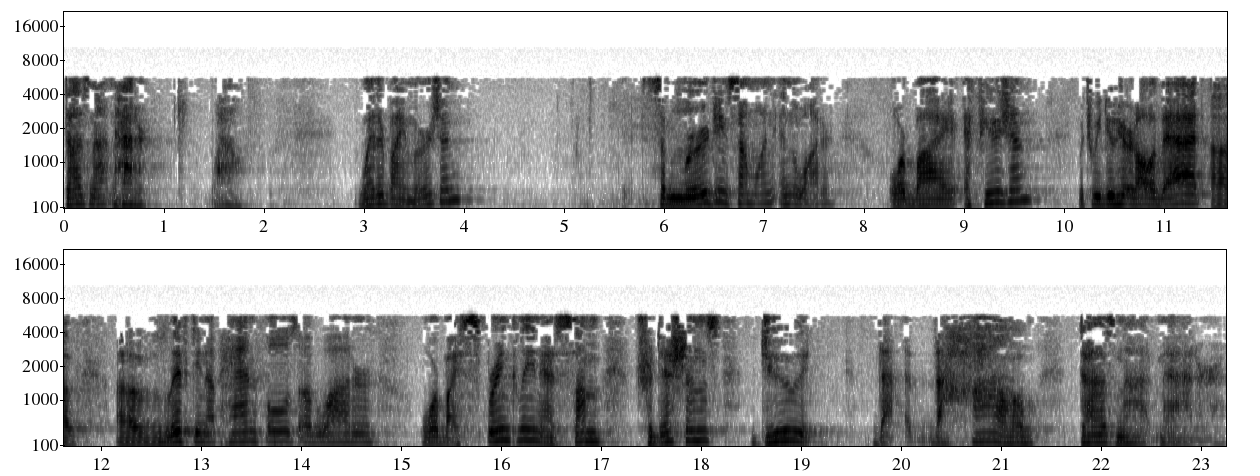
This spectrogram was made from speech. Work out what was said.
does not matter. Wow. Whether by immersion, submerging someone in the water, or by affusion, which we do here at all of that, of, of lifting up handfuls of water, or by sprinkling, as some traditions do, that the how does not matter.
